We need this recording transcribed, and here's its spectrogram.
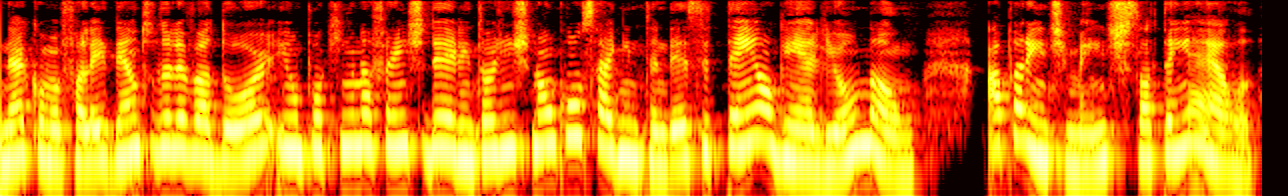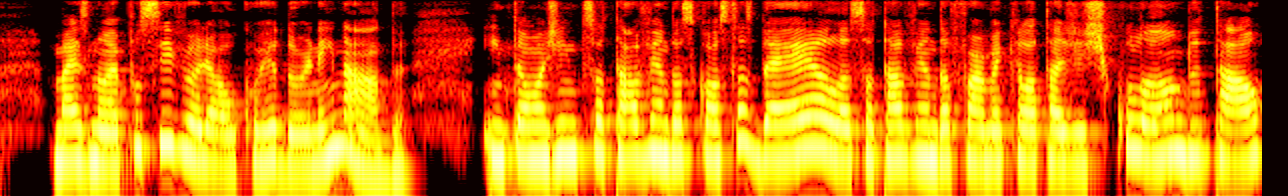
né, como eu falei, dentro do elevador e um pouquinho na frente dele. Então a gente não consegue entender se tem alguém ali ou não. Aparentemente só tem ela, mas não é possível olhar o corredor nem nada. Então a gente só tá vendo as costas dela, só tá vendo a forma que ela tá gesticulando e tal.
